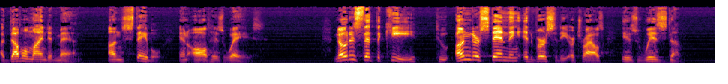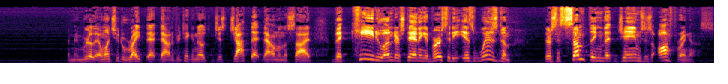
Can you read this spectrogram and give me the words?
a double minded man, unstable in all his ways. Notice that the key to understanding adversity or trials is wisdom. I mean, really, I want you to write that down. If you're taking notes, just jot that down on the side. The key to understanding adversity is wisdom. There's something that James is offering us.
